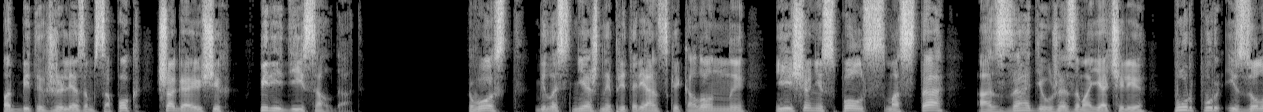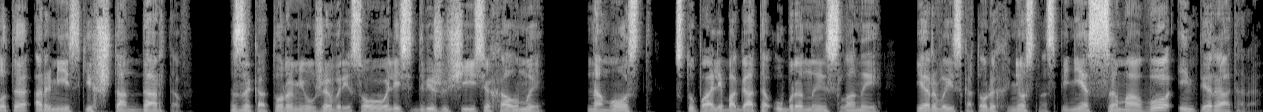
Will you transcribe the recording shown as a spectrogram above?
подбитых железом сапог, шагающих впереди солдат. Хвост белоснежной претарианской колонны еще не сполз с моста, а сзади уже замаячили пурпур и золото армейских штандартов, за которыми уже вырисовывались движущиеся холмы. На мост ступали богато убранные слоны, первый из которых нес на спине самого императора.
